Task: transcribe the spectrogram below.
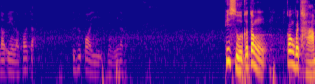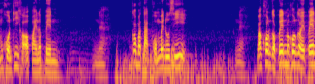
เราเองเราก็จะคือคือปล่อยอย่างนี้แหละครับ พิสูจน์ก็ต้องก็ต้องไปถามคนที่เขาเอาไปแล้วเป็นอืมนะก็มาตัดผมไปดูซินะบางคนก็เป็นบางคนก็ไม่เป็น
